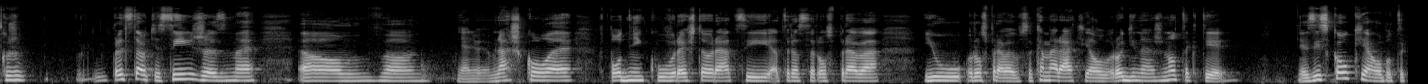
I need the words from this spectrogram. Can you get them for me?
akože, predstavte si, že sme Ehm, v, ja neviem, na škole, v podniku, v reštaurácii a teraz sa rozpráva ju, rozprávajú sa kamaráti alebo rodina, že no tak tie neziskovky, alebo tak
